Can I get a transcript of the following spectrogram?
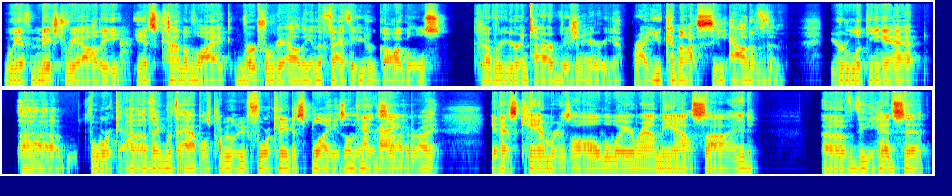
With mixed reality, it's kind of like virtual reality in the fact that your goggles cover your entire vision area, right? You cannot see out of them. You're looking at uh, 4K, I think with Apple's probably going to be 4K displays on the Okay. inside, right? It has cameras all the way around the outside of the headset,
